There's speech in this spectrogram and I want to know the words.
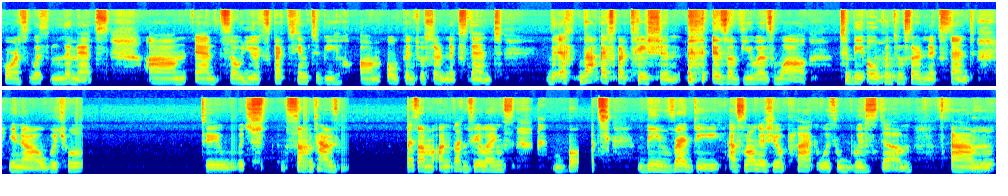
course with limits um, and so you expect him to be um, open to a certain extent the, that expectation is of you as well to be open Mhm. to a certain extent you know which will see which sometimes some unpleasant feelings but be ready as long as you're it with wisdom um, Mhm.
